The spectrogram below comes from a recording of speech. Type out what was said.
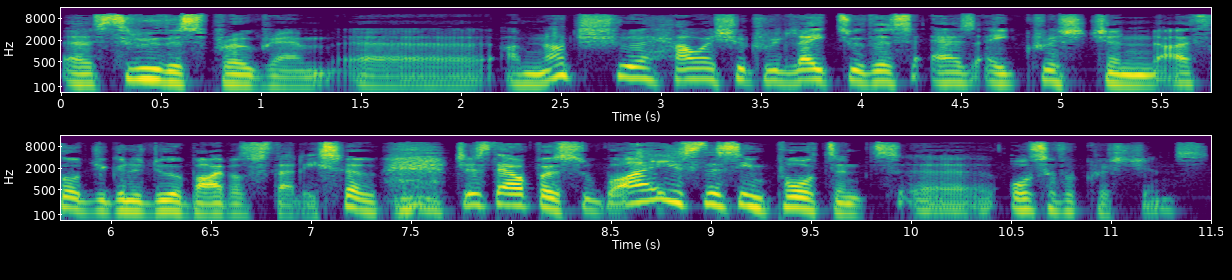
uh, through this program? Uh, I'm not sure how I should relate to this as a Christian. I thought you're going to do a Bible study. So just help us. Why is this important uh, also for Christians?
